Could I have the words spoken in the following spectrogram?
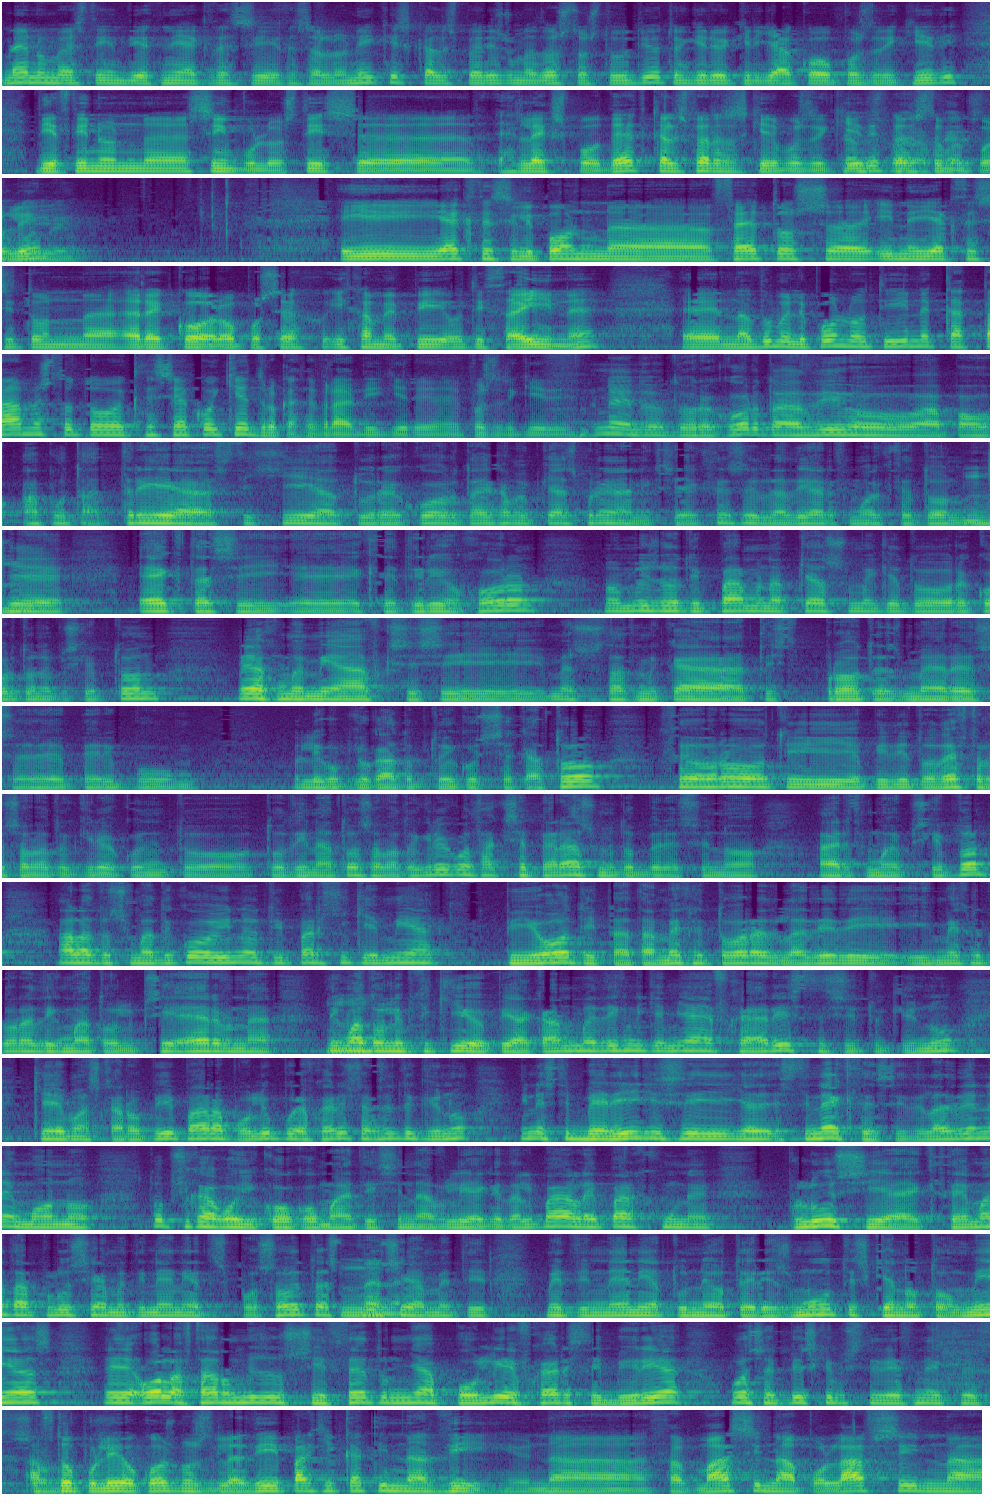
Μένουμε στην Διεθνή Έκθεση Θεσσαλονίκης. Καλησπερίζουμε εδώ στο στούντιο τον κύριο Κυριάκο Ποσδρικίδη, Διευθύνων ε, Σύμβουλος της Lexpo ΔΕΤ. Καλησπέρα σας, κύριε Ποσδρικίδη. Ευχαριστούμε πολύ. Η έκθεση λοιπόν ε, φέτος ε, είναι η έκθεση των ε, ρεκόρ, όπως είχαμε πει ότι θα είναι. να δούμε λοιπόν ότι είναι κατάμεστο το εκθεσιακό κέντρο κάθε βράδυ, κύριε Ποζρικίδη. Ναι, το, το ρεκόρ, τα δύο από, από τα τρία στοιχεία του ρεκόρ τα είχαμε πιάσει πριν ανοίξει η έκθεση, δηλαδή αριθμό εκθετών και έκταση ε, εκθετηρίων χώρων. Νομίζω ότι πάμε να πιάσουμε και το ρεκόρ των επισκεπτών. Έχουμε μια αύξηση μεσοσταθμικά τις πρώτες μέρες περίπου λίγο πιο κάτω από το 20%. Θεωρώ ότι επειδή το δεύτερο Σαββατοκύριακο είναι το, το δυνατό Σαββατοκύριακο, θα ξεπεράσουμε τον περσινό αριθμό επισκεπτών. Αλλά το σημαντικό είναι ότι υπάρχει και μία ποιότητα. Τα μέχρι τώρα, δηλαδή η μέχρι τώρα δειγματοληψία, έρευνα δειγματοληπτική η οποία κάνουμε, δείχνει και μια ευχαρίστηση του κοινού και μας χαροποιεί πάρα πολύ που η ευχαρίστηση αυτή του κοινού είναι στην περιήγηση, στην έκθεση. Δηλαδή δεν είναι μόνο το ψυχαγωγικό κομμάτι, η συναυλία κτλ. Αλλά υπάρχουν πλούσια εκθέματα, πλούσια με την έννοια της ποσότητας, ναι, πλούσια ναι. Με, τη, με την έννοια του νεοτερισμού, της καινοτομίας. Ε, όλα αυτά νομίζω συθέτουν μια πολύ ευχάριστη εμπειρία ως επίσκεψη στη Διεθνή Εκθέση της Αυτό που λέει ο κόσμος δηλαδή υπάρχει κάτι να δει, να θαυμάσει, να απολαύσει, να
